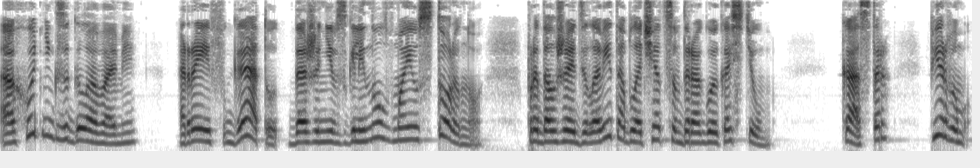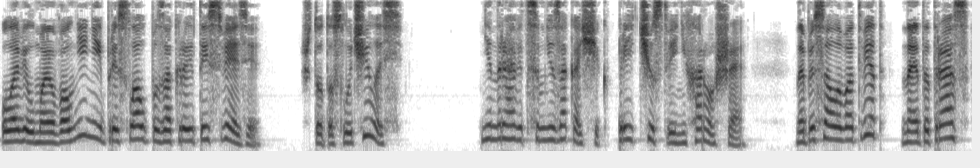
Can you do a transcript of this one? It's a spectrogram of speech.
охотник за головами. Рейф Гату даже не взглянул в мою сторону, продолжая деловито облачаться в дорогой костюм. Кастер первым уловил мое волнение и прислал по закрытой связи. Что-то случилось? «Не нравится мне заказчик, предчувствие нехорошее», написала в ответ, на этот раз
